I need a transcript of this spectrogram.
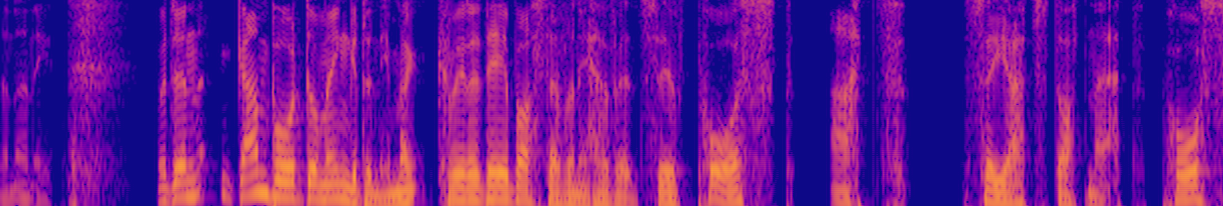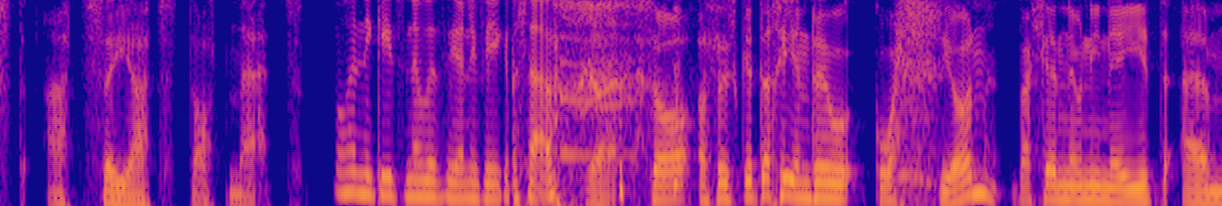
dyna ni. Wedyn, gan bod domain gyda ni, mae cyfeiriad e-bost efo ni hefyd, sef post at seiat.net. Post at seiat.net. Mae hynny gyd yn newyddion i fi gyda llaw. yeah. So, os oes gyda chi unrhyw gwestiwn, falle newn ni wneud um,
